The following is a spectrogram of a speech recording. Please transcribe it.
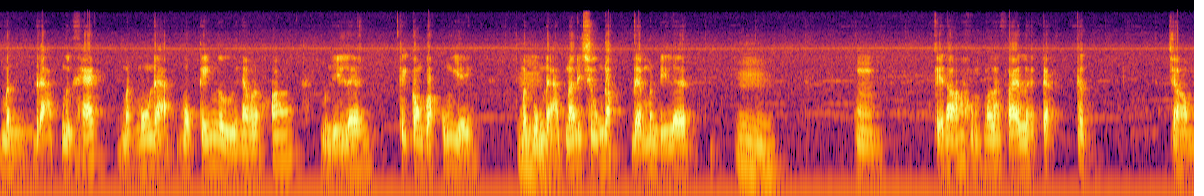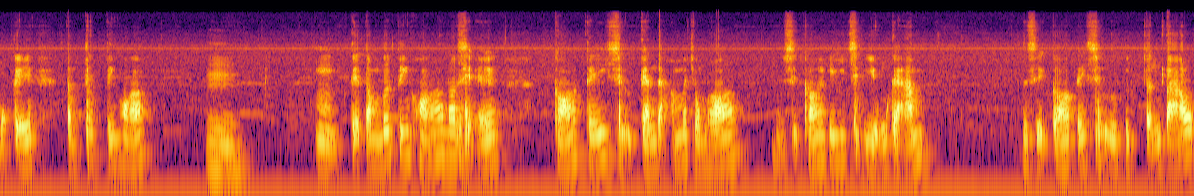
mình đạp người khác mình muốn đạp một cái người nào đó mình đi lên cái con vật cũng vậy mình ừ. muốn đạp nó đi xuống đất để mình đi lên ừ. Ừ. cái đó không là phải là cách thức cho một cái tâm thức tiến hóa ừ. Ừ. cái tâm thức tiến hóa nó sẽ có cái sự can đảm ở trong đó nó sẽ có cái sự dũng cảm nó sẽ có cái sự tỉnh táo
